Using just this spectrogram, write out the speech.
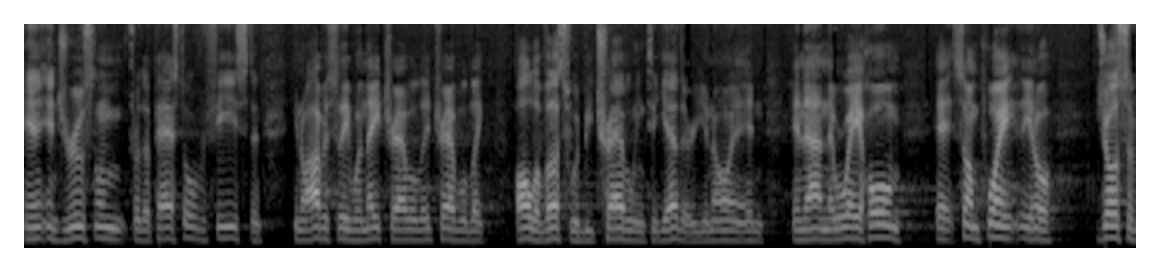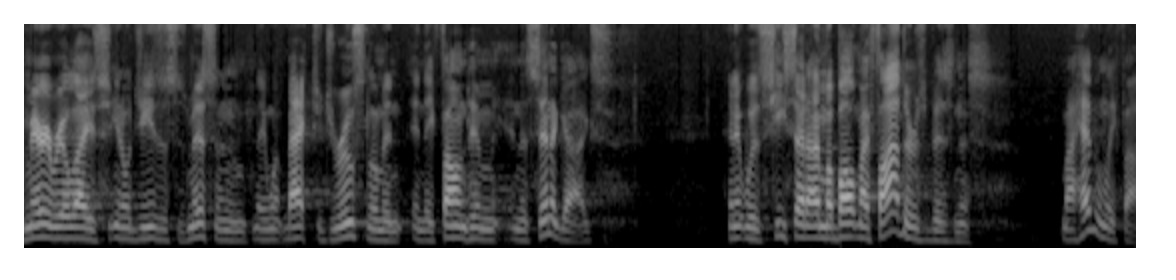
in, in Jerusalem for the Passover feast. And, you know, obviously when they traveled, they traveled like all of us would be traveling together, you know. And, and on their way home, at some point, you know, Joseph and Mary realized, you know, Jesus is missing. They went back to Jerusalem and, and they found him in the synagogues. And it was, he said, I'm about my father's business, my heavenly father.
